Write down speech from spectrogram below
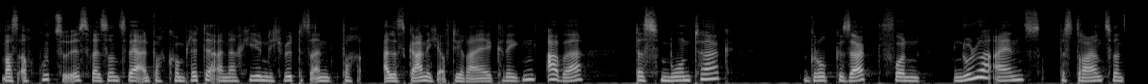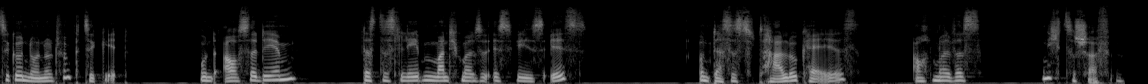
was auch gut so ist, weil sonst wäre einfach komplette Anarchie und ich würde das einfach alles gar nicht auf die Reihe kriegen. Aber dass Montag, grob gesagt, von 0.01 Uhr bis 23.59 Uhr geht. Und außerdem, dass das Leben manchmal so ist, wie es ist und dass es total okay ist, auch mal was nicht zu schaffen.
